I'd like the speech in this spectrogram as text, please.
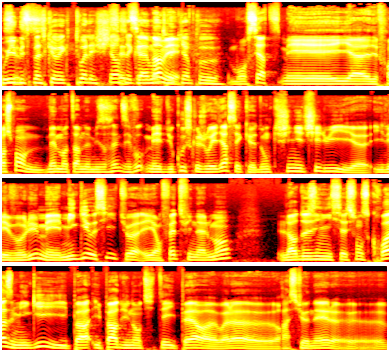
Oui, mais c'est parce qu'avec toi, les chiens, c'est- quand même non, un mais- truc un peu. Bon, certes, mais il y a franchement, même en termes de mise en scène, c'est fou. Mais du coup, ce que je voulais dire, c'est que donc Shinichi, lui, euh, il évolue, mais Migi aussi, tu vois. Et en fait, finalement, leurs deux initiations se croisent. Migi, il part, il part d'une entité hyper, euh, voilà, euh, rationnelle, euh,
